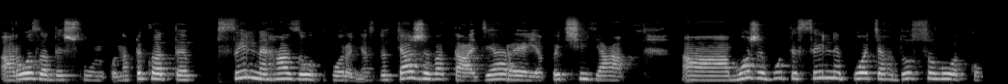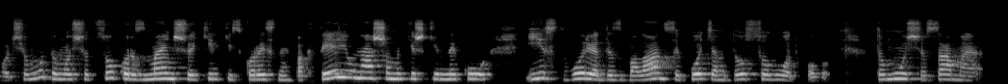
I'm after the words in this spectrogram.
розлади шлунку, наприклад, е, сильне газоутворення, здуття живота, діарея, печія, Може бути сильний потяг до солодкого. Чому? Тому що цукор зменшує кількість корисних бактерій у нашому кишківнику і створює дисбаланс і потяг до солодкого. Тому що саме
